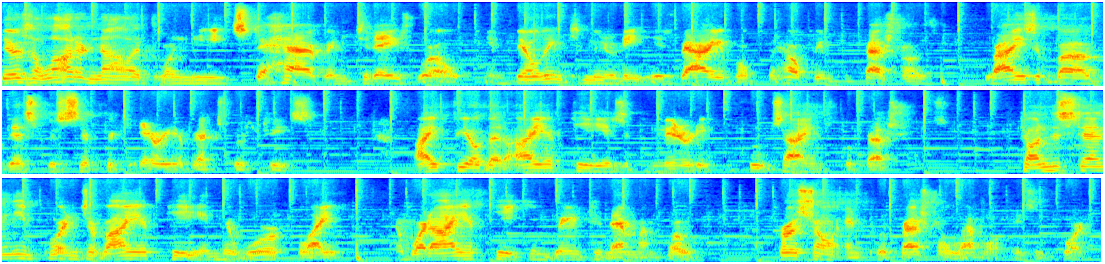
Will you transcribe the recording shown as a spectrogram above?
There's a lot of knowledge one needs to have in today's world, and building community is valuable for helping professionals rise above their specific area of expertise. I feel that IFT is a community for food science professionals. To understand the importance of IFT in their work life and what IFT can bring to them on both personal and professional level is important.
